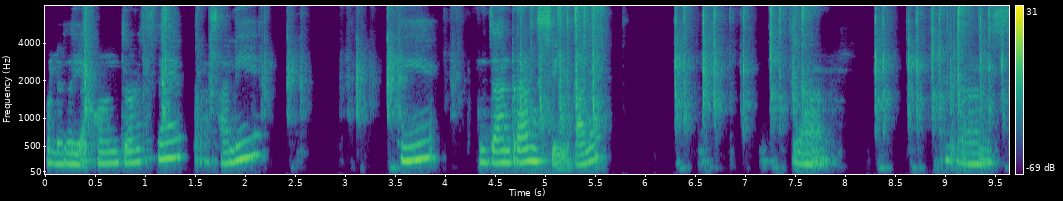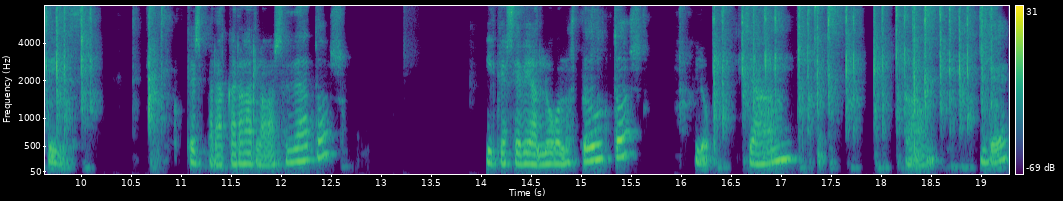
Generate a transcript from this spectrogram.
pues le doy a control C para salir y dan run SID, ¿vale? run SID es para cargar la base de datos y que se vean luego los productos. Luego, jam, que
